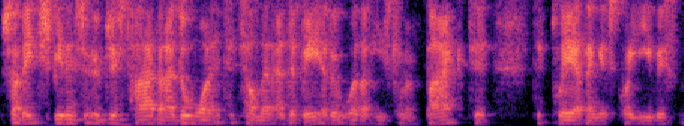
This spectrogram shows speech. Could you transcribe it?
sort of experience that we've just had, and I don't want it to turn into a debate about whether he's coming back to to play. I think it's quite obvious,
